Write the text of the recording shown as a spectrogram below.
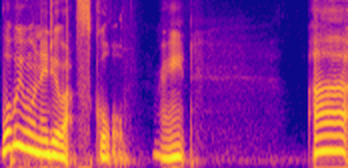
what we want to do about school, right? Uh,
